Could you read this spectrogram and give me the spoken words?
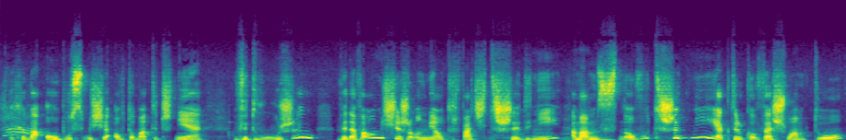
chyba obóz mi się automatycznie wydłużył. Wydawało mi się, że on miał trwać trzy dni, a mam znowu trzy dni. Jak tylko weszłam tu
